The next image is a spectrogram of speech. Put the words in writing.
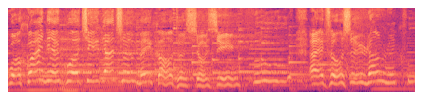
我怀念过去单纯美好的小幸福，爱总是让人哭。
